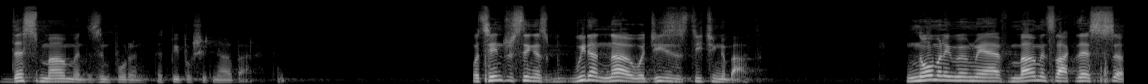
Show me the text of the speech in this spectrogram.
this moment is important that people should know about it? What's interesting is we don't know what Jesus is teaching about. Normally, when we have moments like this, uh,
